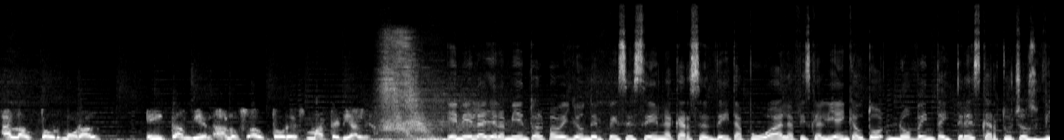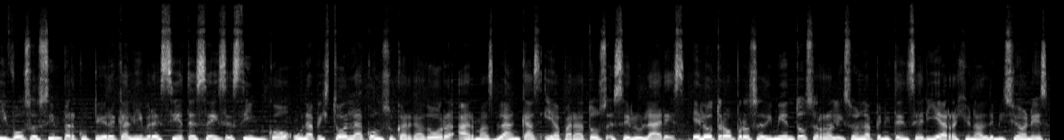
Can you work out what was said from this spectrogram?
al autor moral y también a los autores materiales. En el allanamiento al pabellón del PCC en la cárcel de Itapúa, la Fiscalía incautó 93 cartuchos vivos sin percutir calibre 765, una pistola con su cargador, armas blancas y aparatos celulares. El otro procedimiento se realizó en la Penitenciaría Regional de Misiones,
